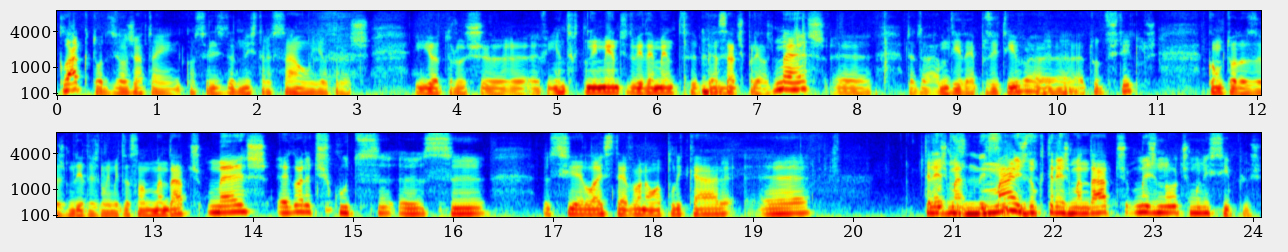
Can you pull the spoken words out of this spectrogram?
Claro que todos eles já têm conselhos de administração e outras e outros uh, enfim, entretenimentos devidamente uhum. pensados para eles. Mas, uh, portanto, a medida é positiva uhum. a, a todos os títulos como todas as medidas de limitação de mandatos, mas agora discute-se uh, se, se a lei se deve ou não aplicar a três mais do que três mandatos, mas noutros municípios.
